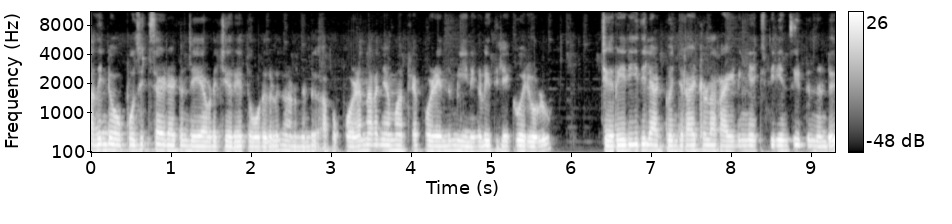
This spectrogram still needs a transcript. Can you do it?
അതിന്റെ ഓപ്പോസിറ്റ് സൈഡായിട്ട് എന്ത് ചെയ്യുക അവിടെ ചെറിയ തോടുകൾ കാണുന്നുണ്ട്. അപ്പോൾ പുഴ നിറഞ്ഞാൽ മാത്രമേ പുഴയിൽ നിന്ന് മീനുകൾ ഇതിലേക്ക് വരുള്ളൂ. ചെറിയ രീതിയിൽ അഡ്വഞ്ചർ ആയിട്ടുള്ള റൈഡിങ് എക്സ്പീരിയൻസ് കിട്ടുന്നുണ്ട്.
